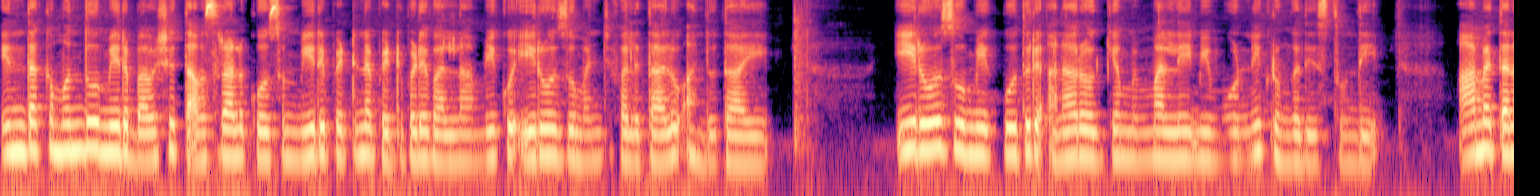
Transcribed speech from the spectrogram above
ఇంతకుముందు మీరు భవిష్యత్ అవసరాల కోసం మీరు పెట్టిన పెట్టుబడి వలన మీకు ఈరోజు మంచి ఫలితాలు అందుతాయి. ఈరోజు మీ కూతురి అనారోగ్యం మిమ్మల్ని మీ మూడ్ని కృంగదీస్తుంది. ఆమె తన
